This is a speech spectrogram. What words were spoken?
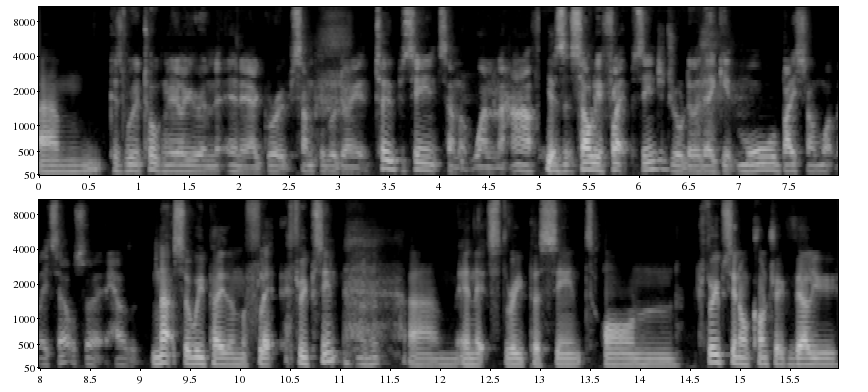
Um, Because we were talking earlier in, in our group, some people are doing it two percent, some at one and a half. Yep. Is it solely a flat percentage, or do they get more based on what they sell? So how's it? No, so we pay them a flat three percent, Mhm. um, and that's three percent on three percent on contract value,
